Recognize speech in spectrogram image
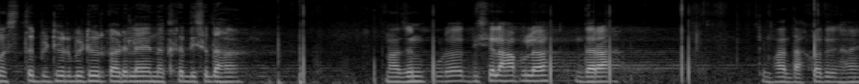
मस्त बिठूर बिठूर काढलेला आहे नखरं दिसत हा। अजून पुढं दिसेल हा पुला दरा। तुम्हाला दाखवत आहे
